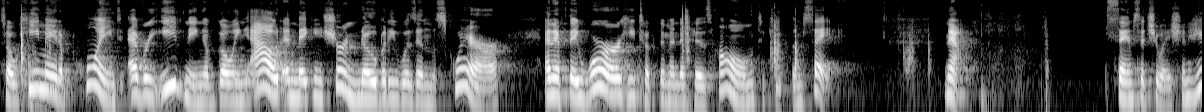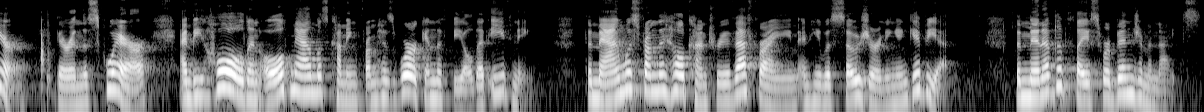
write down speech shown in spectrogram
So he made a point every evening of going out and making sure nobody was in the square. And if they were, he took them into his home to keep them safe. Now, same situation here. They're in the square, and behold, an old man was coming from his work in the field at evening. The man was from the hill country of Ephraim, and he was sojourning in Gibeah. The men of the place were Benjaminites.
